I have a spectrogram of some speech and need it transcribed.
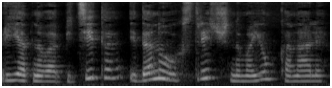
Приятного аппетита и до новых встреч на моем канале.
